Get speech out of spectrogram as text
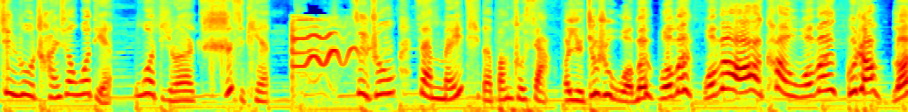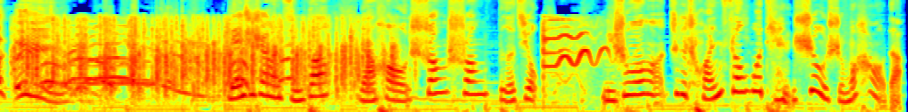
进入传销窝点卧底了十几天。最终在媒体的帮助下，哎呀，就是我们，我们，我们啊！看我们，鼓掌来！哎，联系上了警方，然后双双得救。你说这个传销窝点是有什么好的？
